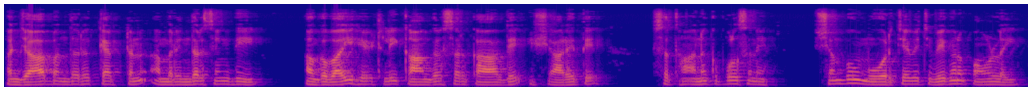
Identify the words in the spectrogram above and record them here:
ਪੰਜਾਬ ਅੰਦਰ ਕੈਪਟਨ ਅਮਰਿੰਦਰ ਸਿੰਘ ਦੀ ਅਗਵਾਈ ਹੇਠਲੀ ਕਾਂਗਰਸ ਸਰਕਾਰ ਦੇ ਇਸ਼ਾਰੇ ਤੇ ਸਥਾਨਕ ਪੁਲਿਸ ਨੇ ਸ਼ੰਭੂ ਮੋਰਚੇ ਵਿੱਚ ਵਿਘਨ ਪਾਉਣ ਲਈ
